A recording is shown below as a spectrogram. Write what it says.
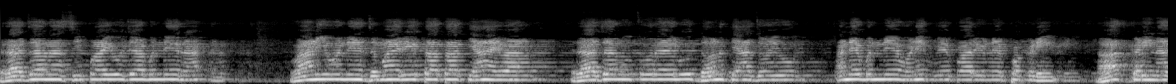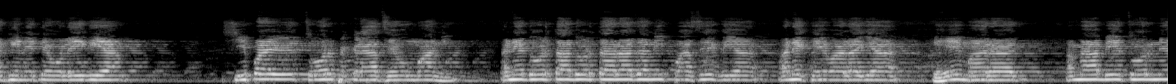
રાજાના સિપાહીઓ જ્યાં બંને વાણીઓને જમાઈ રહેતા હતા ત્યાં આવ્યા. રાજાનું ચોરાયેલું ધન ત્યાં જોયું અને બંને વણિક વેપારીઓને પકડી, હાથ કડી નાખીને તેઓ લઈ ગયા. સિપાહીઓએ ચોર પકડ્યા છે એવું માની અને દોડતા દોડતા રાજાની પાસે ગયા અને કહેવા લાગ્યા કે હે મહારાજ અમે આ બે ચોરને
